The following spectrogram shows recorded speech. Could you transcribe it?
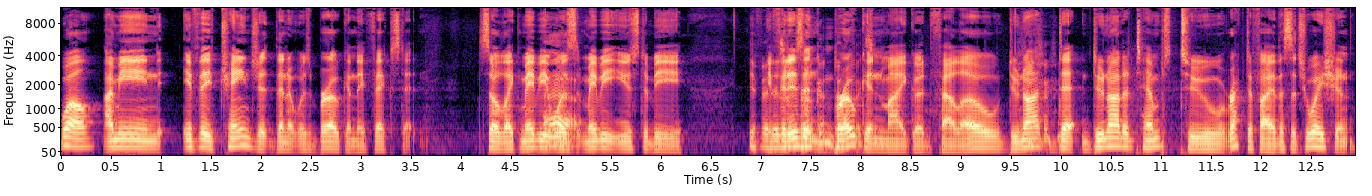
Well, I mean, if they changed it, then it was broke and they fixed it. So, like, maybe it was, Oh. maybe it used to be, If if it isn't broken, don't fix it. my good fellow, do not de- do not attempt to rectify the situation.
